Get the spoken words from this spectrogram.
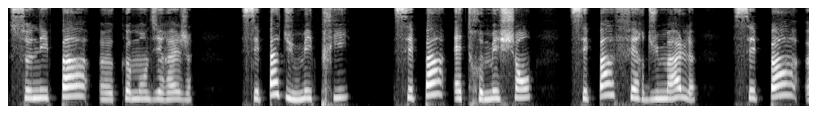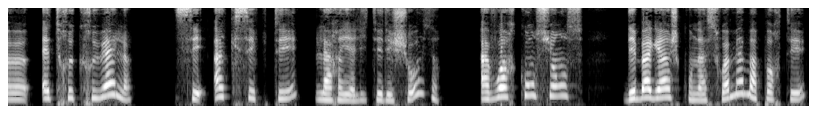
Ce n'est pas, euh, comment dirais-je, c'est pas du mépris, c'est pas être méchant, c'est pas faire du mal, c'est pas euh, être cruel, c'est accepter la réalité des choses, avoir conscience des bagages qu'on a soi-même apportés,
